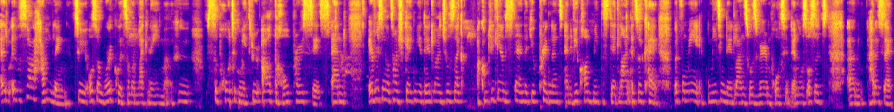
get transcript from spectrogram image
it, it was so humbling to also work with someone like Naima who supported me throughout the whole process. And every single time she gave me a deadline, she was like, I completely understand that you're pregnant, and if you can't meet this deadline, it's okay. But for me, meeting deadlines was very important and was also, um, how to say,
